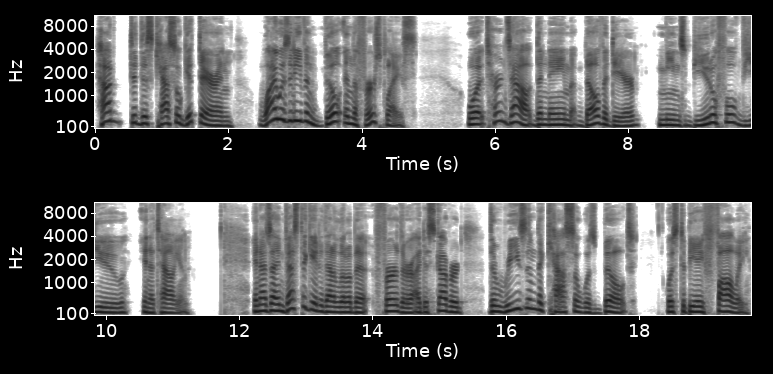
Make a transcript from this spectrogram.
how did this castle get there and why was it even built in the first place? Well, it turns out the name Belvedere means beautiful view in Italian. And as I investigated that a little bit further, I discovered the reason the castle was built was to be a folly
